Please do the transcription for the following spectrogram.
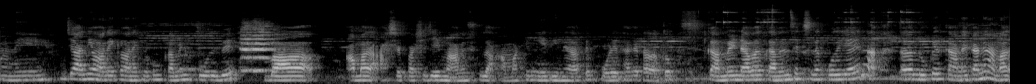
মানে জানি অনেকে অনেক রকম কমেন্ট করবে বা আমার আশেপাশে যে মানুষগুলো আমাকে নিয়ে দিনে রাতে পড়ে থাকে, তারা তো কমেন্ট আবার কমেন্ট সেকশনে করে যায় না। তারা লোকের কানে কানে আমার,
